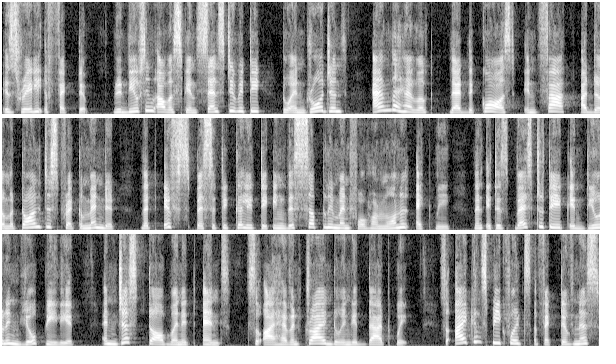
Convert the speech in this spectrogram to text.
is really effective, reducing our skin sensitivity to androgens and the havoc that they cause. In fact, a dermatologist recommended that if specifically taking this supplement for hormonal acne, then it is best to take it during your period and just stop when it ends. So I haven't tried doing it that way. So I can speak for its effectiveness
